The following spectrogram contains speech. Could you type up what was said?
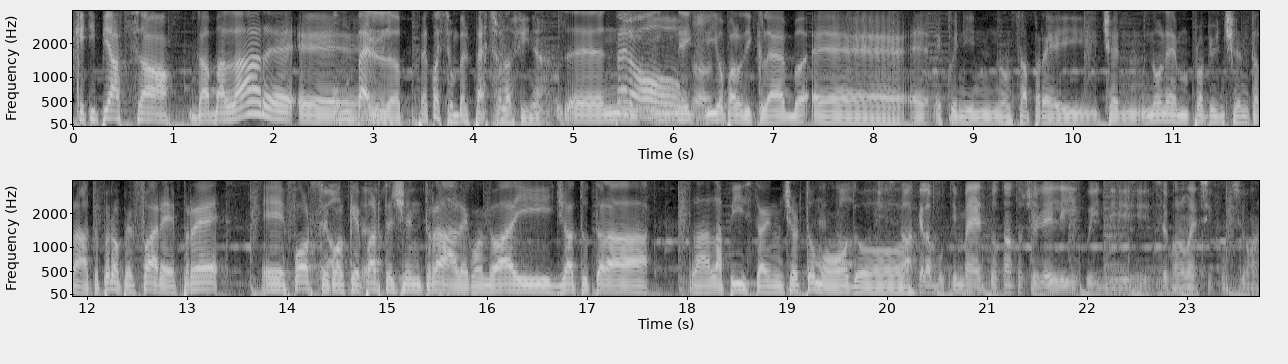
che ti piazza Da ballare e... un bel... questo è un bel pezzo alla fine. Eh, Però- nei- io parlo di club e, e- e quindi non saprei, cioè non è proprio incentrato, però per fare pre e forse qualche parte centrale, quando hai già tutta la, la- la pista in un certo modo... Esatto, Ci sta che la butti in mezzo, tanto ce l'hai lì, quindi secondo me si funziona.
